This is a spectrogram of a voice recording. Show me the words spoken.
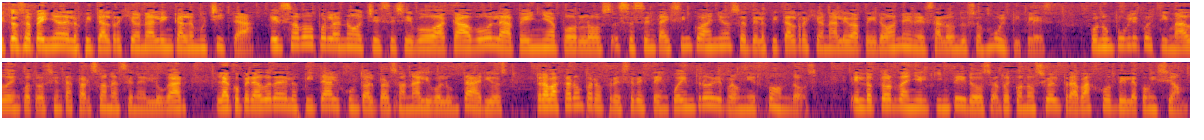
Exitosa peña del Hospital Regional en Calamuchita. El sábado por la noche se llevó a cabo la peña por los 65 años del Hospital Regional Eva Perón en el Salón de Usos Múltiples. Con un público estimado en 400 personas en el lugar, la cooperadora del hospital junto al personal y voluntarios trabajaron para ofrecer este encuentro y reunir fondos. El doctor Daniel Quinteros reconoció el trabajo de la comisión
